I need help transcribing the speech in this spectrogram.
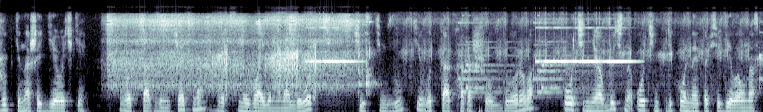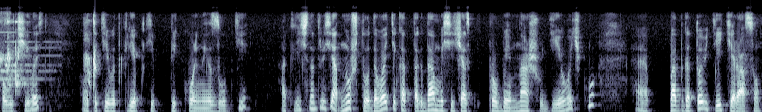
зубки нашей девочки. Вот так замечательно. Вот смываем на лед, чистим зубки. Вот так хорошо, здорово. Очень необычно, очень прикольно это все дело у нас получилось. Вот такие вот крепкие, прикольные зубки. Отлично, друзья. Ну что, давайте-ка тогда мы сейчас пробуем нашу девочку э, подготовить ей террасу.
